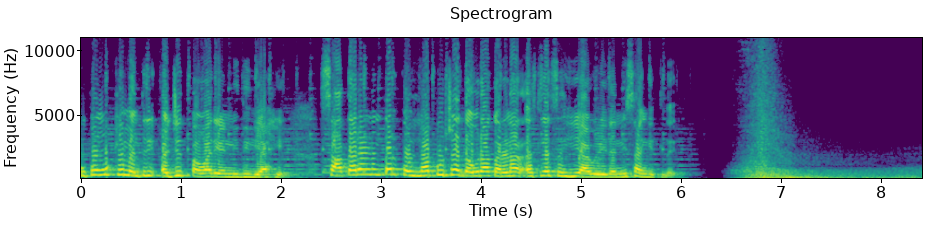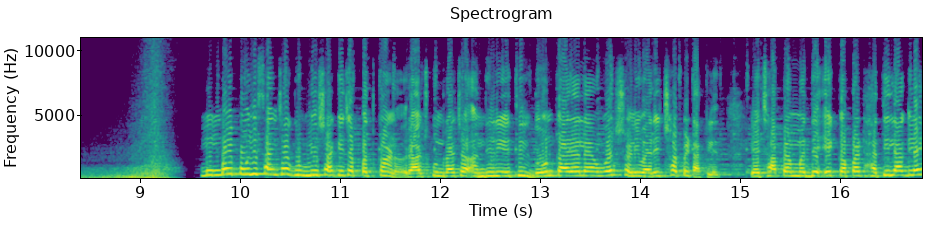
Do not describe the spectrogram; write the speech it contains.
उपमुख्यमंत्री अजित पवार यांनी दिली आहे. साताऱ्यानंतर कोल्हापूरचा दौरा करणार असल्याचंही यावेळी त्यांनी सांगितलंय. मुंबई पोलिसांच्या गुन्हे शाखेच्या पथकानं राजकुंद्राच्या अंधेरी येथील दोन कार्यालयांवर शनिवारी छापे टाकलेत. या छाप्यांमध्ये एक कपाट हाती लागले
